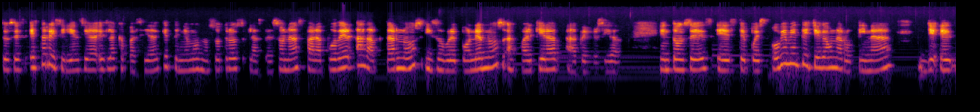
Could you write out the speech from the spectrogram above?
Entonces, esta resiliencia es la capacidad que tenemos nosotros las personas para poder adaptarnos y sobreponernos a cualquier adversidad. Entonces, este, pues obviamente llega una rutina, eh,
